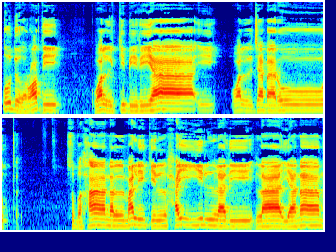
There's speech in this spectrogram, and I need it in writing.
কুদরতি ওয়াল কিবরিয়াই ওয়াল জাবারুত। سبحان الملك الحي الذي لا ينام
